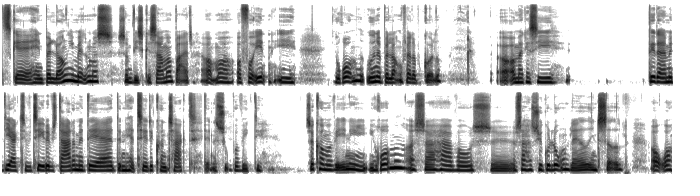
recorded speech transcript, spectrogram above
skal have en ballon imellem os, som vi skal samarbejde om at, at få ind i, i rummet, uden at ballonen falder på gulvet. Og, og man kan sige, det der er med de aktiviteter, vi starter med, det er, at den her tætte kontakt, den er super vigtig. Så kommer vi ind i, i rummet, og så har, vores, øh, så har psykologen lavet en seddel over,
